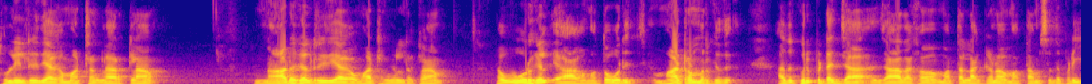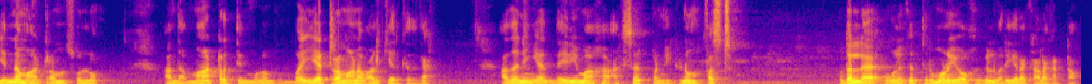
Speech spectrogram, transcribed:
தொழில் ரீதியாக மாற்றங்களாக இருக்கலாம் நாடுகள் ரீதியாக மாற்றங்கள் இருக்கலாம் ஊர்கள் ஆக மொத்தம் ஒரு மாற்றம் இருக்குது. அது குறிப்பிட்ட ஜா ஜாதகம் மற்ற லக்னம் மற்ற அம்சத்தைப்படி என்ன மாற்றம்னு சொல்லும். அந்த மாற்றத்தின் மூலம் ரொம்ப ஏற்றமான வாழ்க்கை இருக்குதுங்க. அதை நீங்கள் தைரியமாக அக்செப்ட் பண்ணிக்கணும் ஃபஸ்ட் முதல்ல உங்களுக்கு திருமண யோகங்கள் வருகிற காலகட்டம்.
